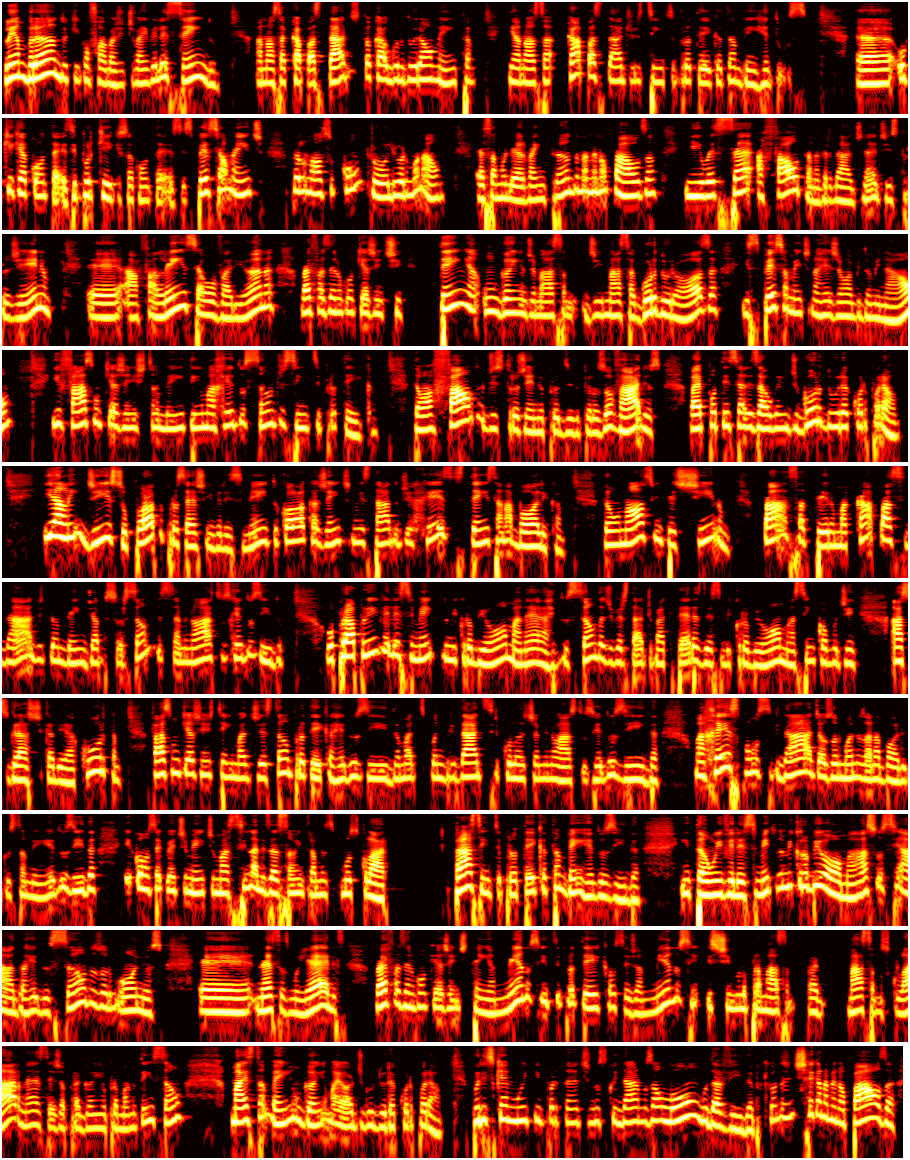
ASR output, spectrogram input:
Lembrando que conforme a gente vai envelhecendo, a nossa capacidade de estocar gordura aumenta e a nossa capacidade de síntese proteica também reduz. Uh, o que, que acontece? Por que, que isso acontece? Especialmente pelo nosso controle hormonal. Essa mulher vai entrando na menopausa e o excesso, a falta, na verdade, né, de estrogênio, é, a falência ovariana, vai fazendo com que a gente tenha um ganho de massa, de massa gordurosa, especialmente na região abdominal, e façam que a gente também tenha uma redução de síntese proteica. Então, a falta de estrogênio produzido pelos ovários vai potencializar o ganho de gordura corporal. E, além disso, o próprio processo de envelhecimento coloca a gente no estado de resistência anabólica. Então, o nosso intestino passa a ter uma capacidade também de absorção desses aminoácidos reduzido. O próprio envelhecimento do microbioma, né, a redução da diversidade de bactérias desse microbioma, assim como de ácidos graxos de cadeia curta, faz com que a gente tenha uma digestão proteica reduzida, uma disponibilidade circulante de aminoácidos reduzida, uma responsividade aos hormônios anabólicos também reduzida e, consequentemente, uma sinalização intramuscular para a síntese proteica também reduzida. Então, o envelhecimento do microbioma associado à redução dos hormônios é, nessas mulheres vai fazendo com que a gente tenha menos síntese proteica, ou seja, menos estímulo para massa, massa muscular, né, seja para ganho ou para manutenção, mas também um ganho maior de gordura corporal. Por isso que é muito importante nos cuidarmos ao longo da vida, porque quando a gente chega na menopausa,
